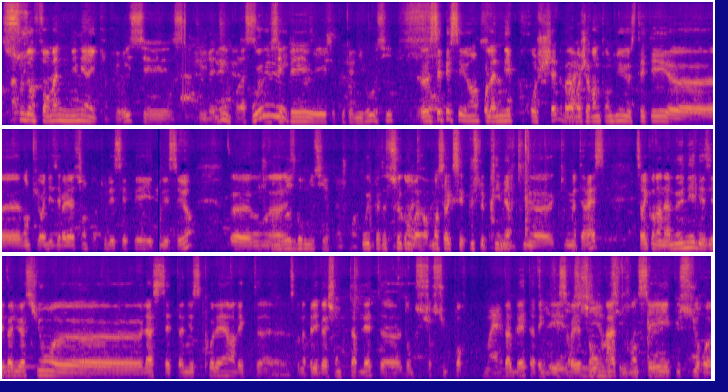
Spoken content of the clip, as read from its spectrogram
sous un format numérique. A priori, c'est ce qu'il a dit pour la Oui, oui, oui. CP et je ne sais plus quel niveau aussi. Euh, CPC hein, pour l'année prochaine. Voilà, Ouais. Moi, j'avais entendu cet été, euh, donc il y aurait des évaluations pour tous les CP et tous les CE1. Euh, euh, deux secondes aussi, après, je crois. oui, peut-être second. ouais. Alors, moi, c'est vrai que c'est plus le primaire qui, me- qui m'intéresse. C'est vrai qu'on en a mené des évaluations euh, là cette année scolaire avec euh, ce qu'on appelle l'évaluation de tablette, euh, donc sur support Ouais. tablette avec des en évaluations sixième maths, français, et puis sur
